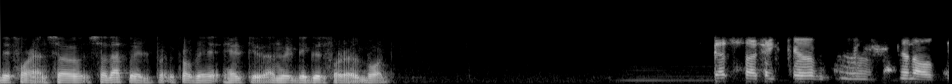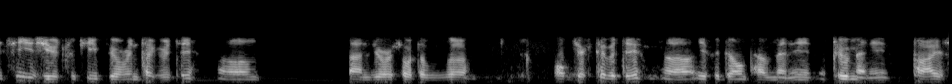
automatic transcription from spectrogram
beforehand. So so that will probably help you and will be good for our board. Yes, I think, um, uh, you know, it's easier to keep your integrity, um, and your sort of uh, objectivity, uh, if you don't have many too many ties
